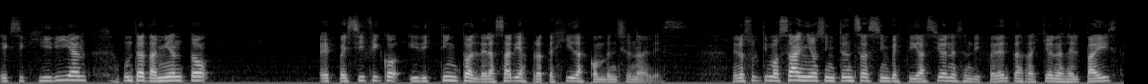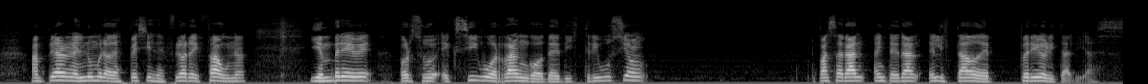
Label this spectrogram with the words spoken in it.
exigirían un tratamiento específico y distinto al de las áreas protegidas convencionales. En los últimos años, intensas investigaciones en diferentes regiones del país ampliaron el número de especies de flora y fauna y en breve, por su exiguo rango de distribución, pasarán a integrar el listado de prioritarias.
